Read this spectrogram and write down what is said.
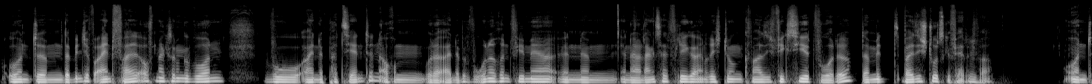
Und ähm, da bin ich auf einen Fall aufmerksam geworden, wo eine Patientin, auch im, oder eine Bewohnerin vielmehr in, einem, in einer Langzeitpflegeeinrichtung quasi fixiert wurde, damit, weil sie sturzgefährdet mhm. war. Und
